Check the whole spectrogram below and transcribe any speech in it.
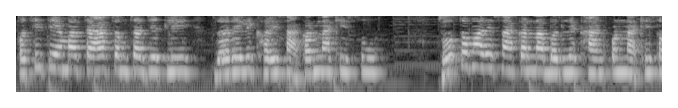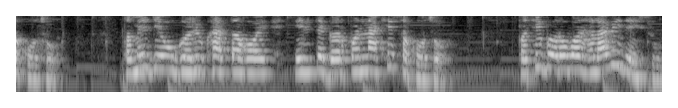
પછી તેમાં ચાર ચમચા જેટલી દરેલી ખરી સાકર નાખીશું. જો તમારે સાકરના બદલે ખાંડ પણ નાખી શકો છો. તમે જેવું ગળ્યું ખાતા હોય એ રીતે ગર પણ નાખી શકો છો. પછી બરોબર હલાવી દઈશું.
